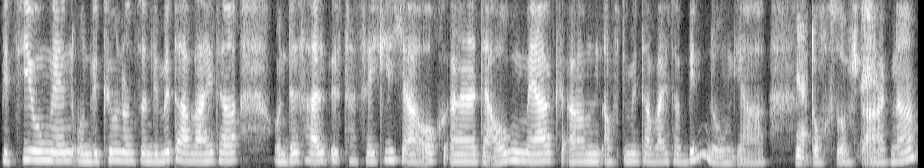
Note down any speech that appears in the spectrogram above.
Beziehungen und wir kümmern uns um die Mitarbeiter. Und deshalb ist tatsächlich ja auch äh, der Augenmerk ähm, auf die Mitarbeiterbindung ja, ja. doch so stark. Ne?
